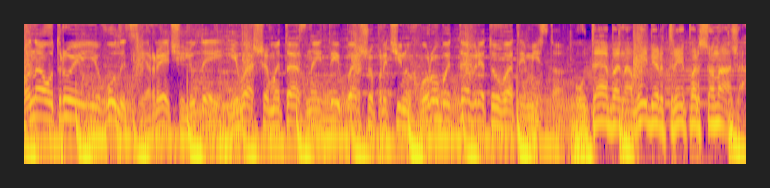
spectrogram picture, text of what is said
Вона отруює вулиці, речі, людей, і ваша мета знайти першу причину хвороби та врятувати місто. У тебе на вибір три персонажа:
